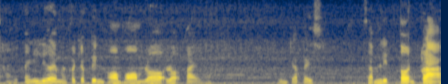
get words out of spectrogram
ไถไปเรื่อยๆ มันก็จะเป็นอ้อมอ้อมๆเลาะเลาะไปนะุณจะไปสำเร็จตอนกลาง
